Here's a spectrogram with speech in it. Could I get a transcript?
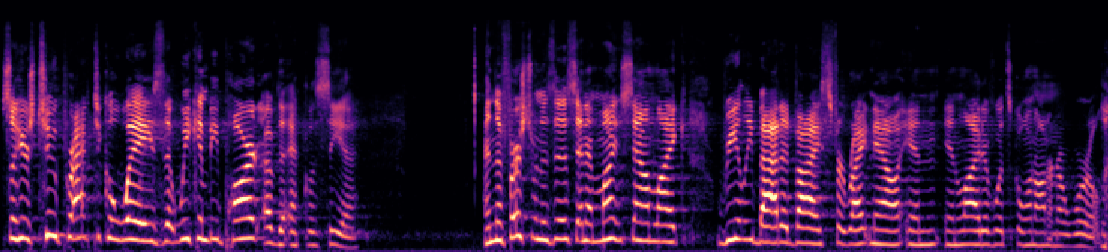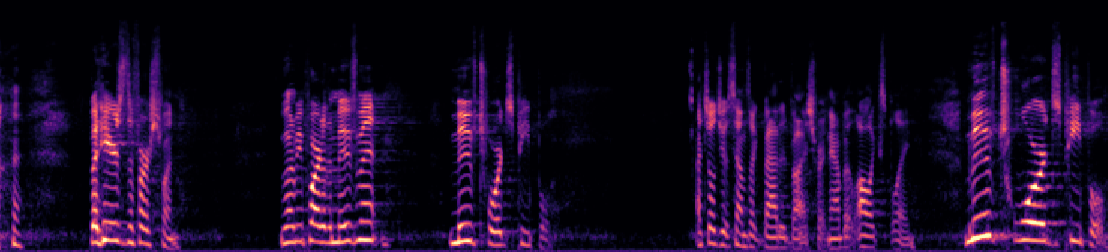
So here's two practical ways that we can be part of the ecclesia. And the first one is this, and it might sound like really bad advice for right now in, in light of what's going on in our world. but here's the first one You want to be part of the movement? Move towards people. I told you it sounds like bad advice right now, but I'll explain. Move towards people.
